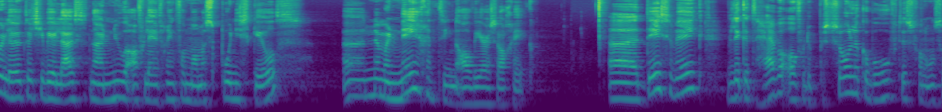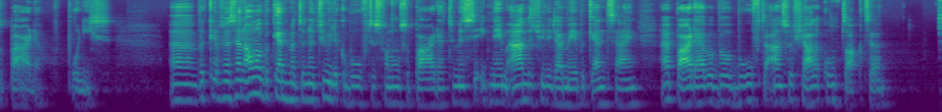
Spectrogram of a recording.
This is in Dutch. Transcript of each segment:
Super leuk dat je weer luistert naar een nieuwe aflevering van Mama's Pony Skills. Uh, nummer 19 alweer, zag ik. Uh, deze week wil ik het hebben over de persoonlijke behoeftes van onze paarden, of ponies. We, we, zijn allemaal bekend met de natuurlijke behoeftes van onze paarden. Tenminste, ik neem aan dat jullie daarmee bekend zijn. paarden hebben behoefte aan sociale contacten.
